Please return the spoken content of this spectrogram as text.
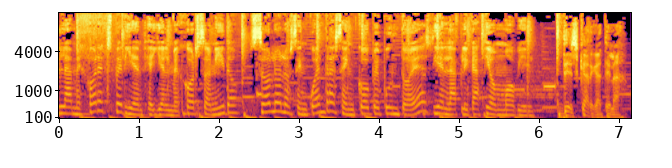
la mejor experiencia y el mejor sonido solo los encuentras en cope.es y en la aplicación móvil. Descárgatela.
